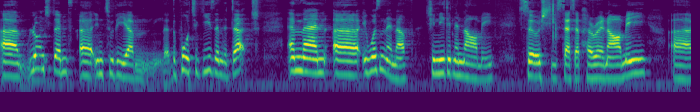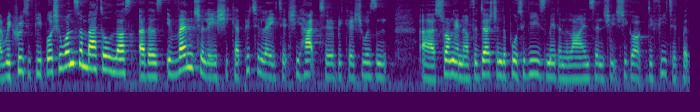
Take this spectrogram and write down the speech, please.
um, launched them uh, into the um, the Portuguese and the Dutch, and then uh, it wasn't enough. She needed an army, so she set up her own army uh, recruited people. She won some battles, lost others. Eventually, she capitulated. She had to because she wasn't uh, strong enough. The Dutch and the Portuguese made an alliance and she, she got defeated. But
